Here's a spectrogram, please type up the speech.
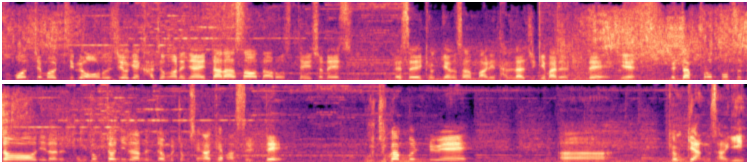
두 번째 멀티를 어느 지역에 가져가느냐에 따라서 나로 스테이션에서의 경기 양상은 많이 달라지기 마련인데 예. 일단 프로토스전이라는 동족전이라는 점을 좀 생각해 봤을 때 우주관문류의 아, 경기 양상이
